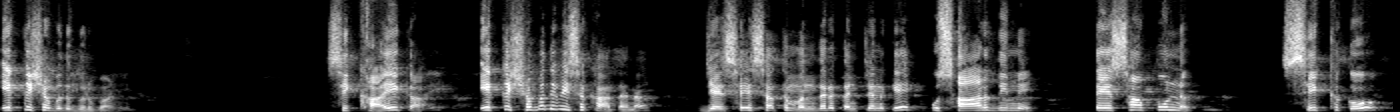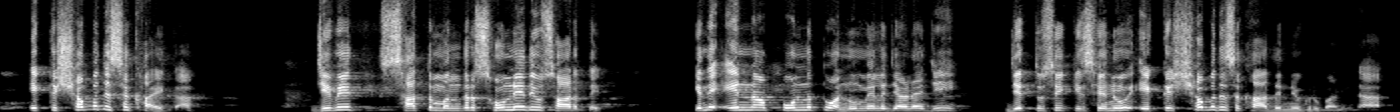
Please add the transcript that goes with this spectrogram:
ਇੱਕ ਸ਼ਬਦ ਗੁਰਬਾਣੀ ਸਿਖਾਏ ਕਾ? ਇੱਕ ਸ਼ਬਦ ਵੀ ਸਿਖਾਤਾ ਨਾ, ਜੈਸੇ ਸਤ ਮੰਦਰ ਕੰਚਨ ਕੇ ਉਸਾਰ ਦਿਨੇ, ਤੈਸਾ ਪੁੰਨ। ਸਿੱਖ ਕੋ ਇੱਕ ਸ਼ਬਦ ਸਿਖਾਏਗਾ। ਜਿਵੇਂ ਸੱਤ ਮੰਦਰ ਸੋਨੇ ਦੇ ਉਸਾਰ ਤੇ। ਕਹਿੰਦੇ, ਇੰਨਾ ਪੁੰਨ ਤੁਹਾਨੂੰ ਮਿਲ ਜਾਣਾ ਜੀ, ਜੇ ਤੁਸੀਂ ਕਿਸੇ ਨੂੰ ਇੱਕ ਸ਼ਬਦ ਸਿਖਾ ਦਿੰਦੇ ਹੋ ਗੁਰਬਾਣੀ ਦਾ।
